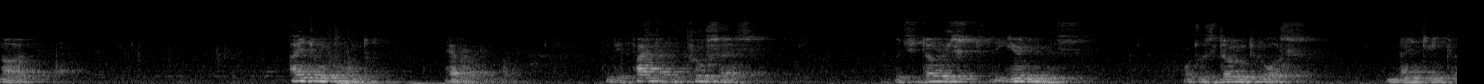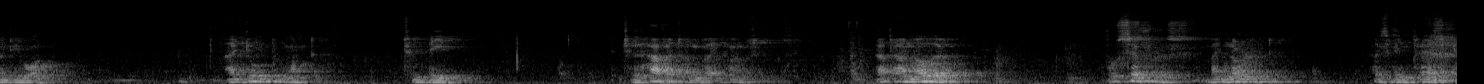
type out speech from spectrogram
Now, I don't want ever to be part of a process which does to the unionists what was done to us in 1921. I don't want to be, to have it on my conscience that another vociferous minority has been ganged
